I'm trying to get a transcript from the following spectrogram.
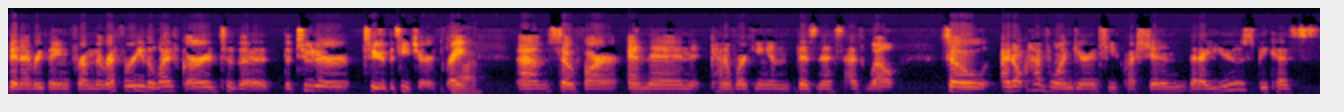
Been everything from the referee, the lifeguard to the the tutor to the teacher, right? Yeah. Um, so far, and then kind of working in business as well. So I don't have one guaranteed question that I use because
